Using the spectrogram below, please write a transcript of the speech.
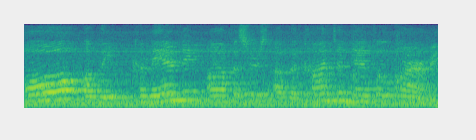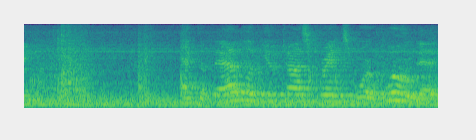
all of the commanding officers of the Continental Army at the Battle of Eutaw Springs were wounded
